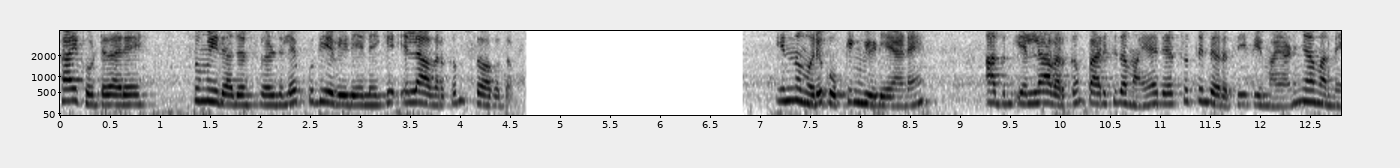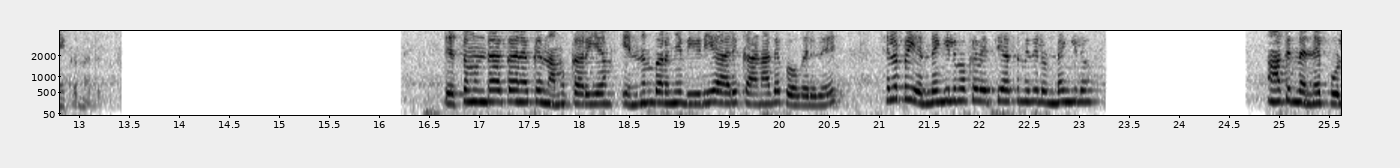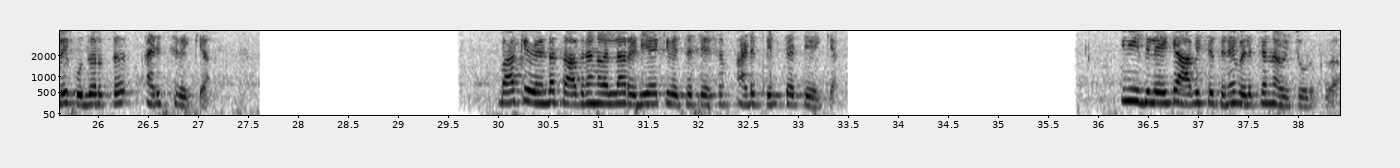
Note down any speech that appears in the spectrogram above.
Hi കൂട്ടുകാരെ. സുമി രാജൻസ് വേൾഡിലെ പുതിയ വീഡിയോയിലേക്ക് എല്ലാവർക്കും സ്വാഗതം. ഇന്നും ഒരു കുക്കിംഗ് വീഡിയോ ആണ് അതും എല്ലാവർക്കും പരിചിതമായ രസത്തിന്റെ റെസിപ്പിയുമായാണ് ഞാൻ വന്നേക്കുന്നത്. രസമുണ്ടാക്കാനൊക്കെ നമുക്കറിയാം. എന്നും പറഞ്ഞ് വീഡിയോ ആരും കാണാതെ പോകരുതേ. ചിലപ്പോൾ എന്തെങ്കിലുമൊക്കെ വ്യത്യാസം ഇതിലുണ്ടെങ്കിലോ? ആദ്യം തന്നെ പുളി കുതിർത്ത് അരിച്ചു വെക്കാം. ബാക്കി വേണ്ട സാധനങ്ങളെല്ലാം റെഡിയാക്കി വെച്ച ശേഷം അടുപ്പിൽ ചട്ടി വയ്ക്കാം ഇനി ഇതിലേക്ക് ആവശ്യത്തിന് വെളിച്ചെണ്ണ ഒഴിച്ചു കൊടുക്കുക.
